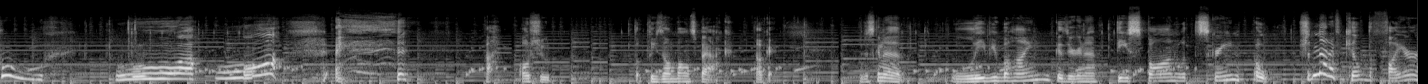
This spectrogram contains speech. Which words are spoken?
Ah, oh shoot. Please don't bounce back. Okay. I'm just gonna leave you behind because you're gonna despawn with the screen. Oh, shouldn't that have killed the fire?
